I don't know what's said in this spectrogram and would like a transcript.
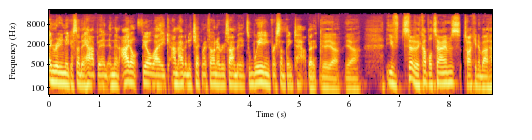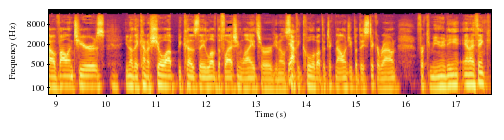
And ready to make a Sunday happen. And then I don't feel like I'm having to check my phone every five minutes waiting for something to happen. Yeah, yeah, yeah. You've said it a couple times talking about how volunteers, mm-hmm. you know, they kind of show up because they love the flashing lights or, you know, Yeah. something cool about the technology, but they stick around for community. And I think,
